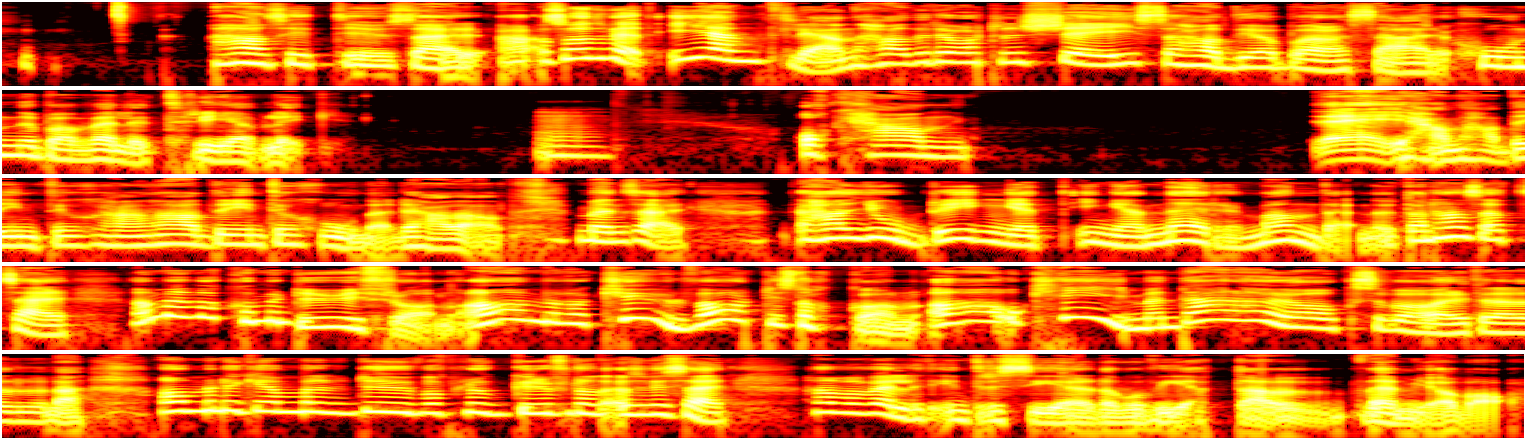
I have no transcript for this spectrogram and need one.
han sitter ju så här, alltså du vet, egentligen, hade det varit en tjej så hade jag bara så här, hon är bara väldigt trevlig. Mm. Och han, nej, han hade, inte, han hade intentioner, det hade han. Men så här, han gjorde inget, inga närmanden, utan han satt så här, ja men var kommer du ifrån? Ja men vad kul, vart i Stockholm? Ja okej, men där har jag också varit. Ja men hur gammal är du, vad pluggar du för något? Alltså, vi så här, han var väldigt intresserad av att veta vem jag var,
